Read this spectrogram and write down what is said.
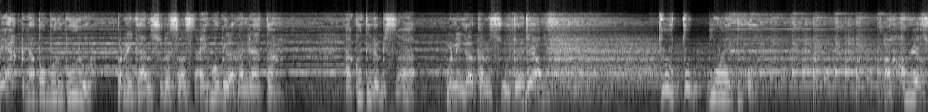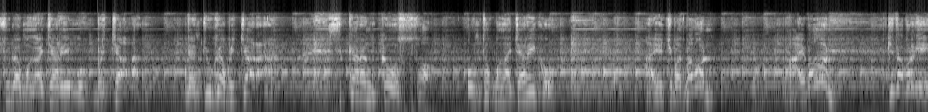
Ayah, kenapa buru-buru? Pernikahan sudah selesai, mobil akan datang. Aku tidak bisa meninggalkan Sudah Diam! dan... Tutup mulutmu. Aku yang sudah mengajarimu berjalan dan juga bicara. Sekarang kau sok untuk mengajariku. Ayo cepat bangun. Ayo bangun. Kita pergi.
